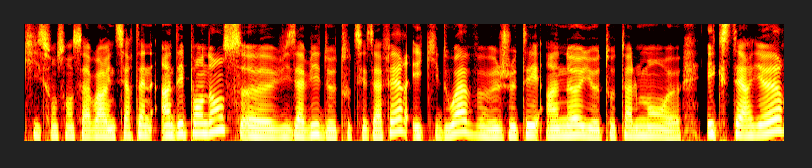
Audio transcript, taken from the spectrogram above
qui sont censés avoir une certaine indépendance euh, vis-à-vis de toutes ces affaires et qui doivent euh, jeter un œil totalement extérieur.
